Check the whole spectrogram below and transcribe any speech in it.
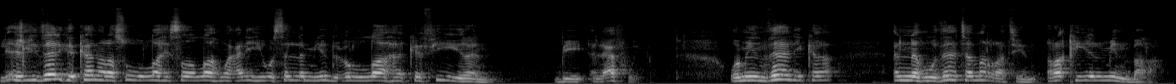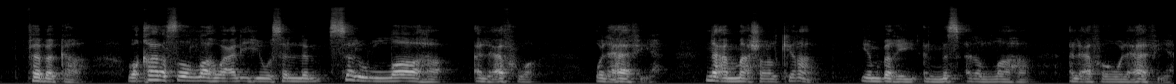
لأجل ذلك كان رسول الله صلى الله عليه وسلم يدعو الله كثيرا بالعفو. ومن ذلك أنه ذات مرة رقي المنبر فبكى وقال صلى الله عليه وسلم سلوا الله العفو والعافية. نعم معشر الكرام ينبغي أن نسأل الله العفو والعافية.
